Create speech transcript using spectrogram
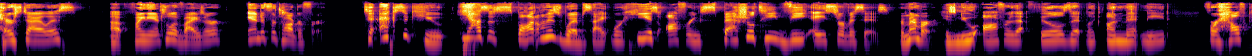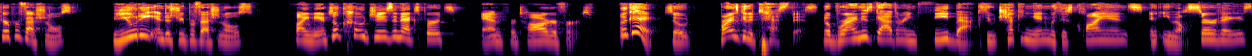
hairstylist, a financial advisor, and a photographer. To execute, he has a spot on his website where he is offering specialty VA services. Remember, his new offer that fills that like unmet need for healthcare professionals, beauty industry professionals, financial coaches and experts, and photographers. Okay, so Brian's to test this. Now, Brian is gathering feedback through checking in with his clients and email surveys.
